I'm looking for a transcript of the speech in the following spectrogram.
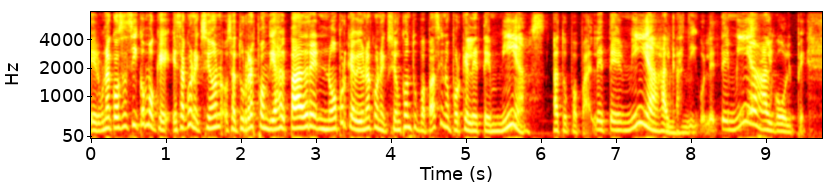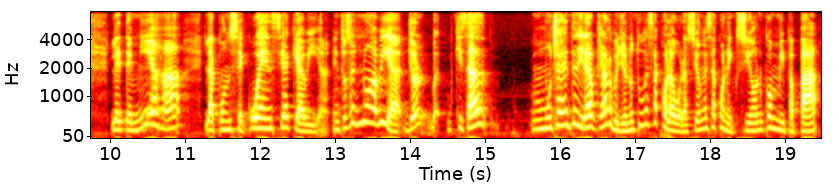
era una cosa así como que esa conexión, o sea, tú respondías al padre no porque había una conexión con tu papá, sino porque le temías a tu papá, le temías al castigo, le temías al golpe, le temías a la consecuencia que había. Entonces no había, yo quizás mucha gente dirá, claro, pero yo no tuve esa colaboración, esa conexión con mi papá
